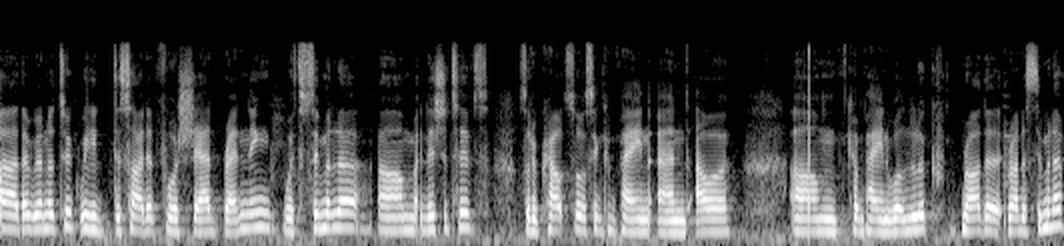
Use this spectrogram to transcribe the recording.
uh, that we undertook, we decided for shared branding with similar um, initiatives. So the crowdsourcing campaign and our um, campaign will look rather rather similar,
